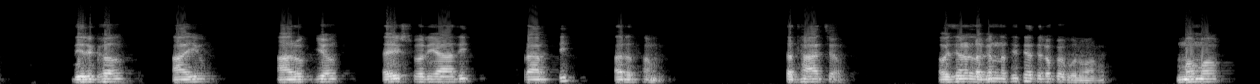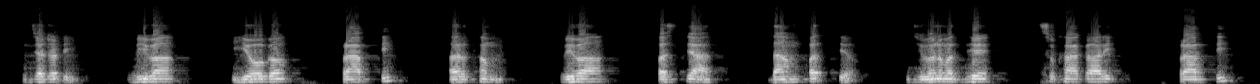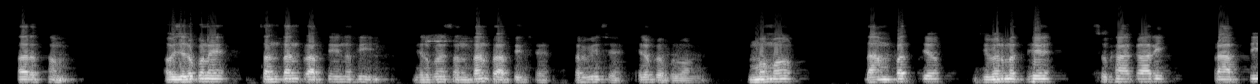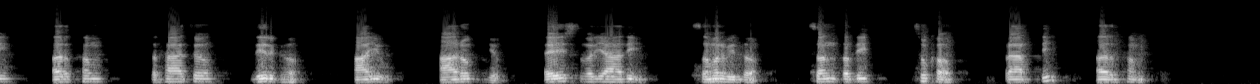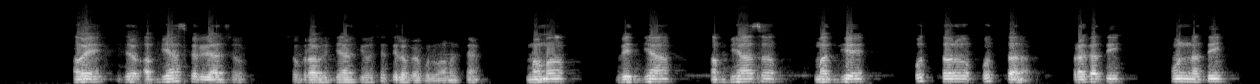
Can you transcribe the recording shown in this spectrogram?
દીર્ઘ આયુ આરોગ્ય ઐશ્વર્યાદિ પ્રાપ્તિ અર્થમ તથા ચ હવે જેના લગ્ન નથી થયા તે લોકોએ બોલવાનું મમ જટટી વિવાહ યોગ પ્રાપ્તિ અર્થમ વિવાહ પશ્ચાત દાંપત્ય જીવન મધ્યે સુખાકારી પ્રાપ્તિ અર્થમ હવે જે લોકોને સંતાન પ્રાપ્તિ નથી જે લોકોને સંતાન પ્રાપ્તિ છે, કરવી છે, એ લોકોએ બોલવાનું. મમ દાંપત્ય જીવન મધ્યે સુખાકારી પ્રાપ્તિ અર્થમ તથા દીર્ઘ આયુ આરોગ્ય ઐશ્વર્યાદિ સમન્વિત સંતતિ સુખ પ્રાપ્તિ અર્થમ. હવે જે અભ્યાસ કરી રહ્યા છો છોકરા વિદ્યાર્થીઓ છે તે લોકોએ બોલવાનું છે. મમ વિદ્યા અભ્યાસ મધ્યે ઉત્તરો ઉત્તર પ્રગતિ ઉન્નતિ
